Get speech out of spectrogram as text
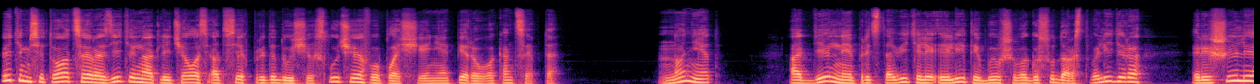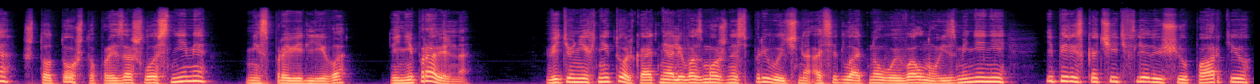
Этим ситуация разительно отличалась от всех предыдущих случаев воплощения первого концепта. Но нет. Отдельные представители элиты бывшего государства-лидера решили, что то, что произошло с ними, несправедливо и неправильно. Ведь у них не только отняли возможность привычно оседлать новую волну изменений и перескочить в следующую партию,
